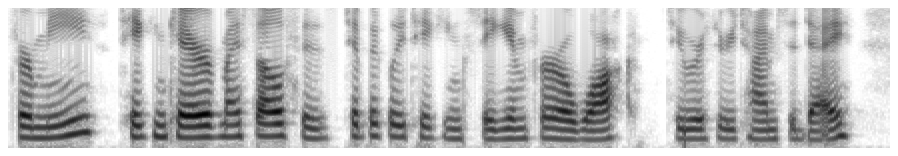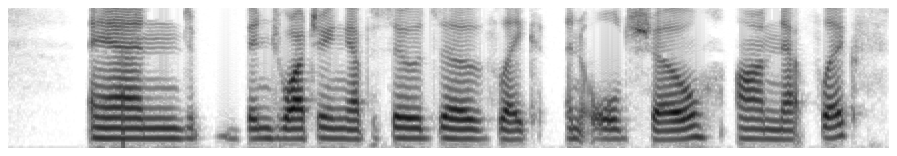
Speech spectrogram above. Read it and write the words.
For me, taking care of myself is typically taking Sagan for a walk two or three times a day and binge watching episodes of like an old show on Netflix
